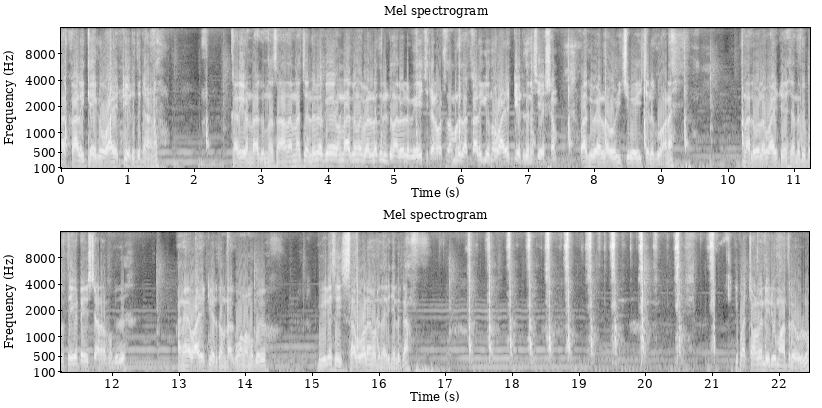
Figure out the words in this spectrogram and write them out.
തക്കാളിക്കൊക്കെ വഴറ്റി എടുത്തിട്ടാണ് കറി ഉണ്ടാക്കുന്നത്. സാധാരണ ചിലരൊക്കെ ഉണ്ടാക്കുന്നത് വെള്ളത്തിലിട്ട് നല്ലപോലെ വേവിച്ചിട്ടാണ്. പക്ഷെ നമ്മൾ തക്കാളിക്ക് ഒന്ന് വഴറ്റി എടുത്തതിന് ശേഷം ബാക്കി വെള്ളം ഒഴിച്ച് വേവിച്ചെടുക്കുവാണ്. നല്ലപോലെ വാഴ ശേഷം എന്നിട്ട് പ്രത്യേക ആണ് നമുക്കിത്. അങ്ങനെ വഴറ്റി എടുത്തുണ്ടാക്കുമ്പോൾ നമുക്കൊരു മീഡിയം സൈസ് സവോളയും കൂടെ നരിഞ്ഞെടുക്കാം ഈ പച്ചമുളകിന്റെ എരിവ് മാത്രമേ ഉള്ളൂ.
